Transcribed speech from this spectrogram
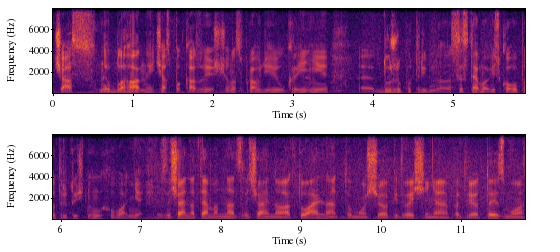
час невблаганний, час показує, що насправді Україні е, дуже потрібна система військово-патріотичного виховання. Звичайно, тема надзвичайно актуальна, тому що підвищення патріотизму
